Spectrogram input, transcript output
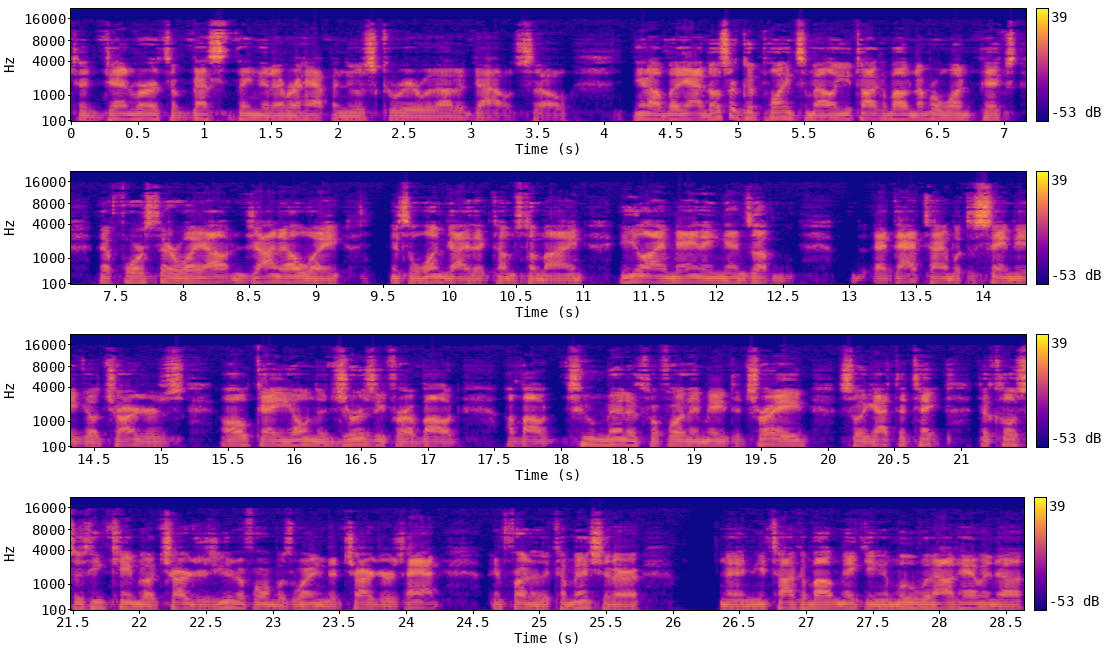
to Denver. It's the best thing that ever happened to his career without a doubt. So, you know, but yeah, those are good points, Mel. You talk about number one picks that forced their way out and John Elway is the one guy that comes to mind. Eli Manning ends up at that time with the San Diego Chargers. Okay, he owned the jersey for about about two minutes before they made the trade, so he got to take the closest he came to a Chargers uniform was wearing the Chargers hat in front of the commissioner. And you talk about making a move without having to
